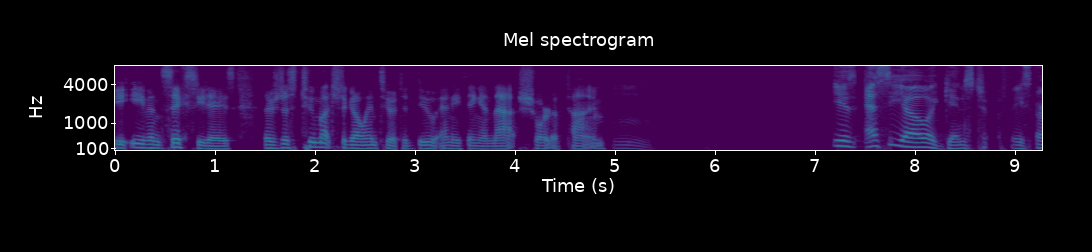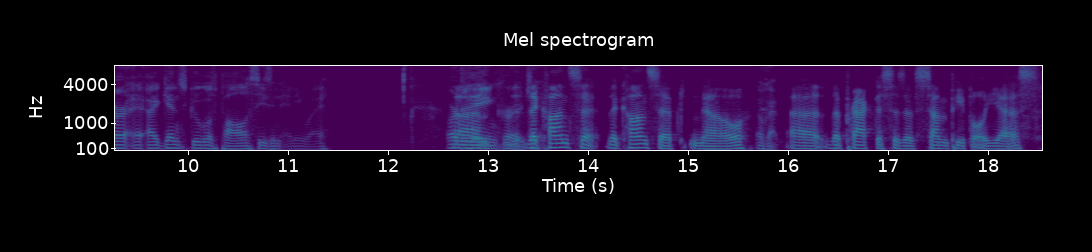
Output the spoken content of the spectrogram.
e- even 60 days, there's just too much to go into it to do anything in that short of time. Mm. Is SEO against face or uh, against Google's policies in any way, or do Um, they th- encourage the it? concept? The concept, no. Okay, Uh, the practices of some people, yes.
